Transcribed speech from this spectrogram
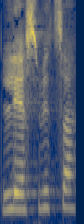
лестница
